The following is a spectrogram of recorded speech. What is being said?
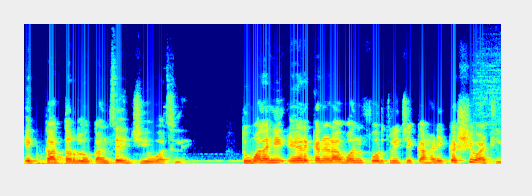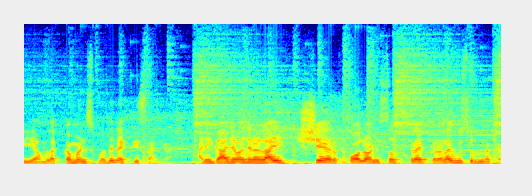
एकाहत्तर लोकांचे जीव वाचले. तुम्हाला ही एअर कॅनडा वन फोर थ्रीची कहाणी कशी वाटली आम्हाला कमेंट्समध्ये नक्की सांगा. आणि गाजावाजाला लाईक शेअर फॉलो आणि सबस्क्राईब करायला विसरू नका.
